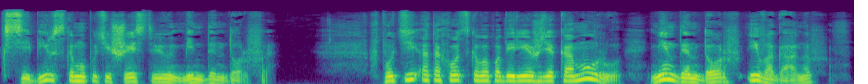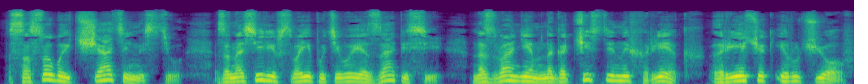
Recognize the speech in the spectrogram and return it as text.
к сибирскому путешествию Миндендорфа. В пути от Охотского побережья к Амуру Миндендорф и Ваганов с особой тщательностью заносили в свои путевые записи названия многочисленных рек, речек и ручьев,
